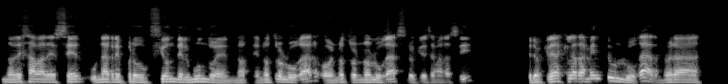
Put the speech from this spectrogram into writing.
no dejaba de ser una reproducción del mundo en, en, otro lugar o en otro no lugar, si lo quieres llamar así, pero crea claramente un lugar, no era,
